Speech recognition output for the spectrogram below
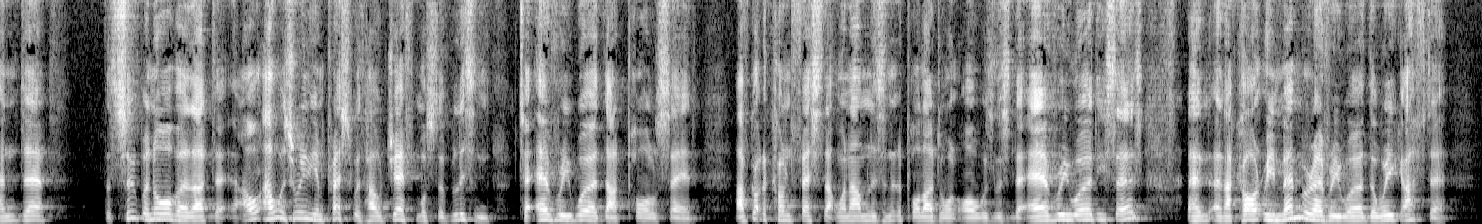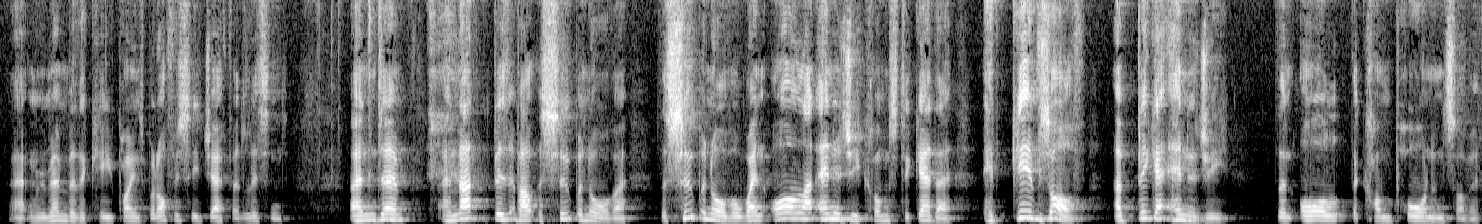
And uh, the supernova that uh, I, I was really impressed with how Jeff must have listened to every word that Paul said. I've got to confess that when I'm listening to Paul, I don't always listen to every word he says, and, and I can't remember every word the week after. I can remember the key points, but obviously Jeff had listened. And, um, and that bit about the supernova, the supernova, when all that energy comes together, it gives off a bigger energy than all the components of it.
